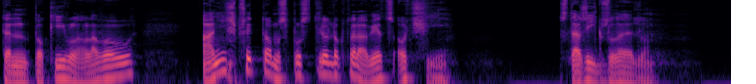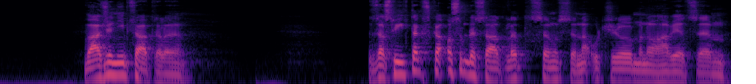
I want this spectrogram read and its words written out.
Ten pokývl hlavou, aniž přitom spustil doktora věc očí. Stařík vzhlédl. Vážení přátelé, za svých takřka 80 let jsem se naučil mnoha věcem,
